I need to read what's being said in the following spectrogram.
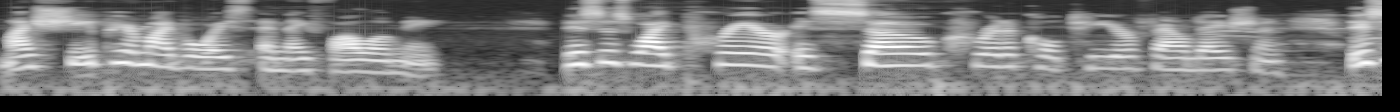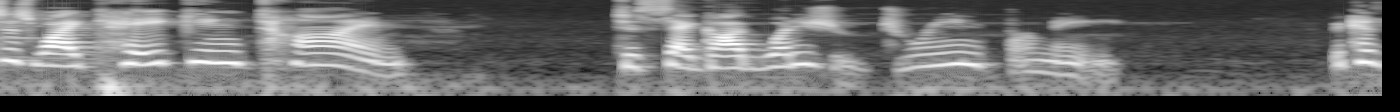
My sheep hear my voice and they follow me. This is why prayer is so critical to your foundation. This is why taking time to say, God, what is your dream for me? Because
